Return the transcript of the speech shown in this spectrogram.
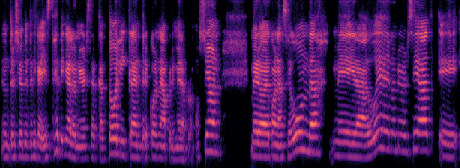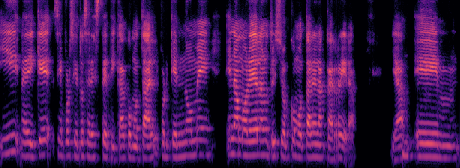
de nutrición dietética y estética de la Universidad Católica. Entré con la primera promoción me gradué con la segunda, me gradué de la universidad eh, y me dediqué 100% a hacer estética como tal, porque no me enamoré de la nutrición como tal en la carrera. ¿ya? Em,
